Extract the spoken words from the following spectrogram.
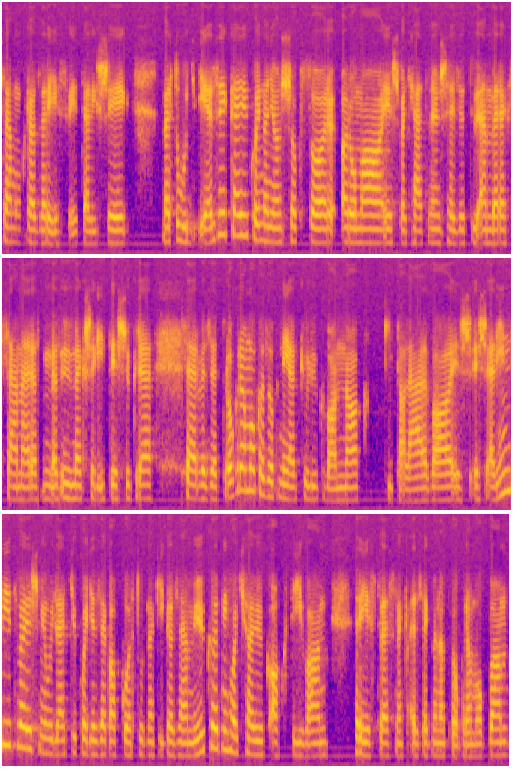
számunkra az a részvételiség, mert úgy érzékeljük, hogy nagyon sokszor a roma és vagy hátrányos helyzetű emberek számára az ő megsegítésükre szervezett programok, azok nélkülük vannak kitalálva és, és elindítva, és mi úgy látjuk, hogy ezek akkor tudnak igazán működni, hogyha ők aktívan részt vesznek ezekben a programokban.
